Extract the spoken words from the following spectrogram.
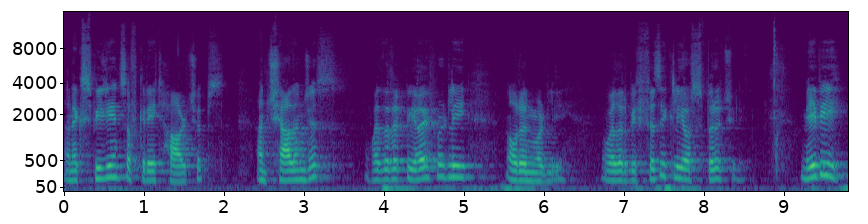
an experience of great hardships and challenges, whether it be outwardly or inwardly, whether it be physically or spiritually, maybe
